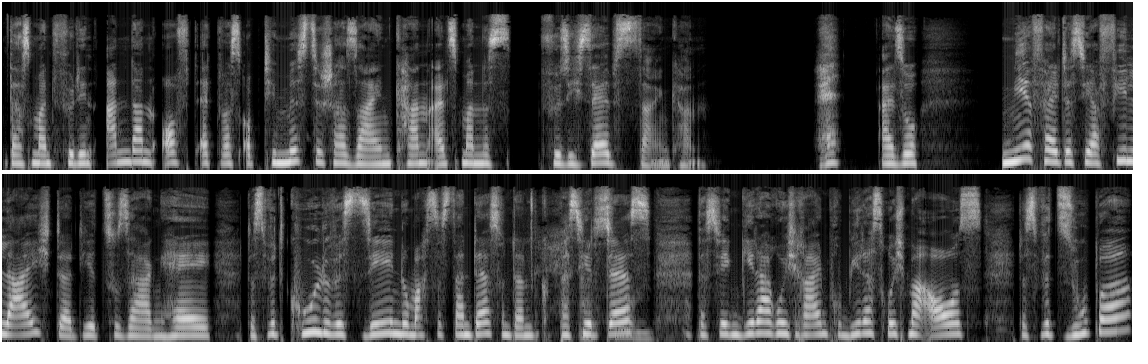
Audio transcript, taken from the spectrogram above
dass man für den anderen oft etwas optimistischer sein kann, als man es für sich selbst sein kann. Hä? Also, mir fällt es ja viel leichter, dir zu sagen, hey, das wird cool, du wirst sehen, du machst es dann das und dann passiert so. das. Deswegen geh da ruhig rein, probier das ruhig mal aus. Das wird super.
